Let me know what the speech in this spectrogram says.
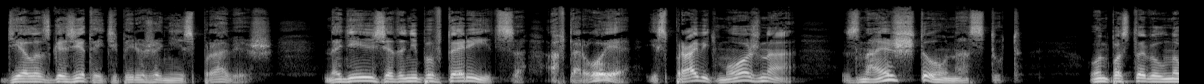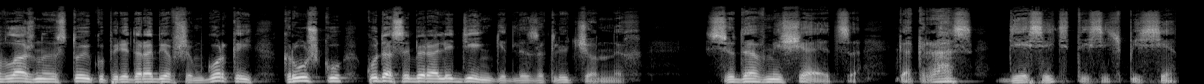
Дело с газетой теперь уже не исправишь. Надеюсь, это не повторится. А второе исправить можно. Знаешь, что у нас тут?» Он поставил на влажную стойку перед оробевшим горкой кружку, куда собирали деньги для заключенных. Сюда вмещается как раз десять тысяч песет.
